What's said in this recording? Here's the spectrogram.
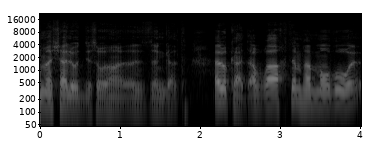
من الاشياء اللي ودي اسويها زنقلت الوكاد أبغى أختمها بموضوع.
